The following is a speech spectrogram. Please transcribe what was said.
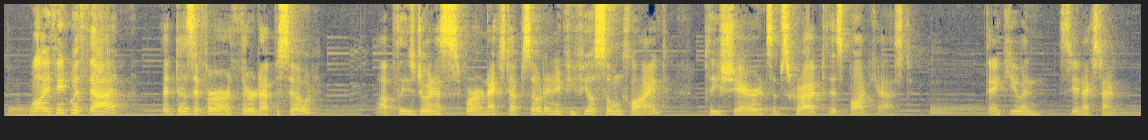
Well, I think with that, that does it for our third episode. Uh, please join us for our next episode, and if you feel so inclined, please share and subscribe to this podcast. Thank you, and see you next time.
